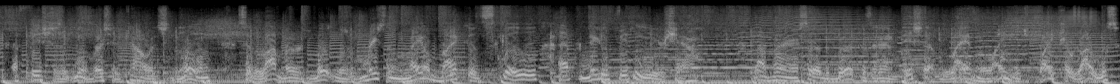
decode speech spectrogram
Officials at University College Lynn said the library book was recently mailed back to school after nearly 50 years, y'all. Librarian said the book is an edition of Latin language Plato Lotus,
